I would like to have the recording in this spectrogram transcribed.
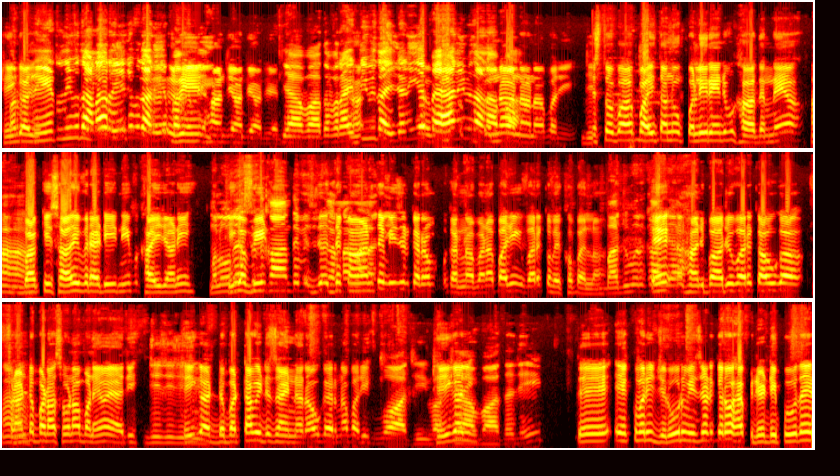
ਠੀਕ ਆ ਜੀ। ਰੇਟ ਨਹੀਂ ਵਧਾਣਾ ਰੇਂਜ ਵਧਾਣੀ ਹੈ ਹਾਂਜੀ ਹਾਂਜੀ ਹਾਂਜੀ ਕੀ ਬਾਤ ਵੈਰਾਈਟੀ ਵਧਾਈ ਜਾਣੀ ਹੈ ਪੈਸਾ ਨਹੀਂ ਵਧਾਣਾ ਨਾ ਨਾ ਨਾ ਭਾਜੀ। ਇਸ ਤੋਂ ਬਾਅਦ ਭਾਜੀ ਤੁਹਾਨੂੰ ਉੱਪਰਲੀ ਰੇਂਜ ਵਿਖਾ ਦਿੰਨੇ ਆ। ਬਾਕੀ ਸਾਰੀ ਵੈਰਾਈਟੀ ਨਹੀਂ ਵਿਖਾਈ ਜਾਣੀ। ਠੀਕ ਆ, ਦੁਕਾਨ ਤੇ ਵਿਜ਼ਿਟ ਕਰਨਾ ਦੁਕਾਨ ਤੇ। ਵਿਜ਼ਿਟ ਕਰਨਾ ਪੈਣਾ। ਭਾਜੀ ਵਰਕ ਵੇਖੋ ਪਹਿਲਾਂ। ਬਾਜੂ ਵਰਕ ਆ ਗਿਆ। ਹਾਂਜੀ ਬਾਜੂ ਵਰਕ ਆਊਗਾ ਫਰੰਟ ਬੜਾ ਸੋਹਣਾ ਬਣਿਆ ਹੋਇਆ ਜੀ। ਜੀ ਠੀਕ ਆ ਦੁਪੱਟਾ ਵੀ ਡਿਜ਼ਾਈਨਰ ਆਊਗਾ ਨਾ ਭਾਜੀ। ਵਾਹ ਜੀ ਵਾਹ ਠੀਕ ਆ ਕੀ ਜੀ। ਬਾਤ ਹੈ ਜੀ। ਤੇ ਇੱਕ ਵਾਰੀ ਜਰੂਰ ਵਿਜ਼ਿਟ ਕਰੋ ਹੈਪੀ ਡਿਪੂ ਤੇ।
